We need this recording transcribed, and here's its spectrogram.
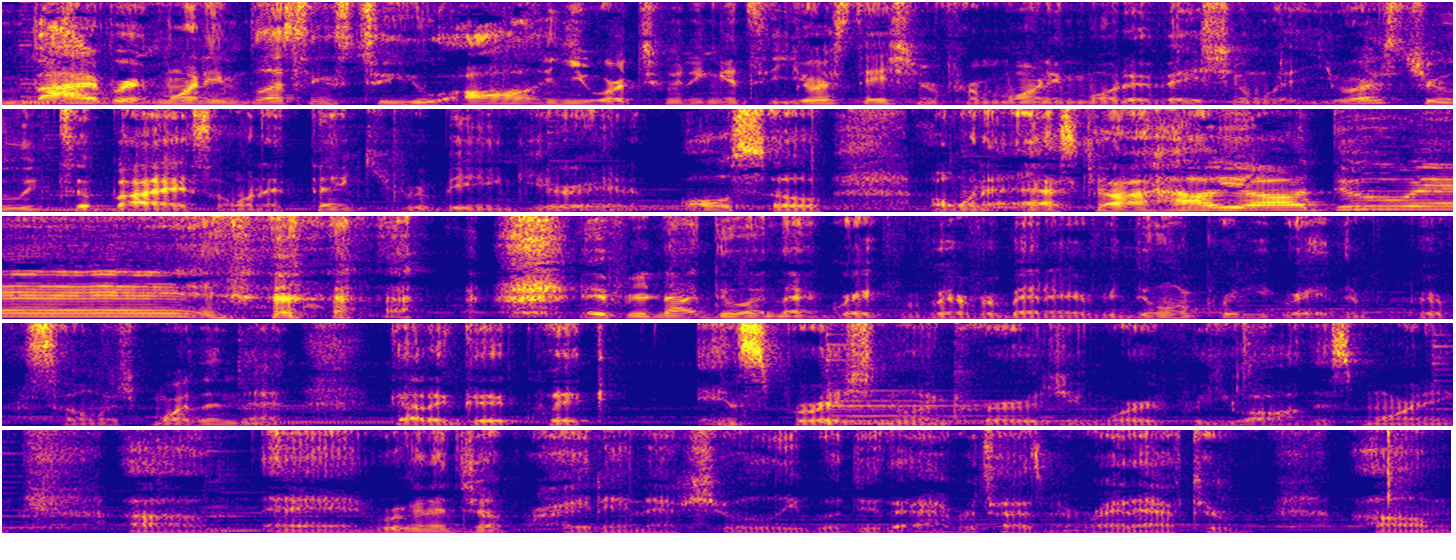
Vibrant morning blessings to you all, and you are tuning into your station for morning motivation with yours truly, Tobias. I want to thank you for being here, and also I want to ask y'all how y'all doing. if you're not doing that great, prepare for better. If you're doing pretty great, then prepare for so much more than that. Got a good, quick, inspirational, encouraging word for you all this morning. Um, and we're going to jump right in, actually. We'll do the advertisement right after um,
